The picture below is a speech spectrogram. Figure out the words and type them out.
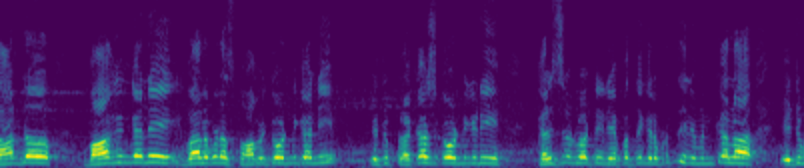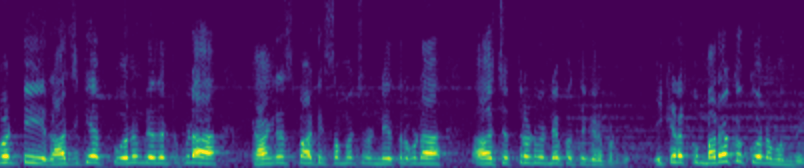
దాంట్లో భాగంగానే ఇవాళ కూడా స్వామి గౌడ్ని కానీ ఇటు ప్రకాష్ గౌడ్ని కానీ కలిసినటువంటి నేపథ్యం కనపడుతుంది. దీని వెనకాల ఎటువంటి రాజకీయ కోణం లేదంటూ కూడా కాంగ్రెస్ పార్టీకి సంబంధించిన నేతలు కూడా చెప్తున్నటువంటి నేపథ్యం కనపడుతుంది. ఇక్కడ మరొక కోణం ఉంది.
